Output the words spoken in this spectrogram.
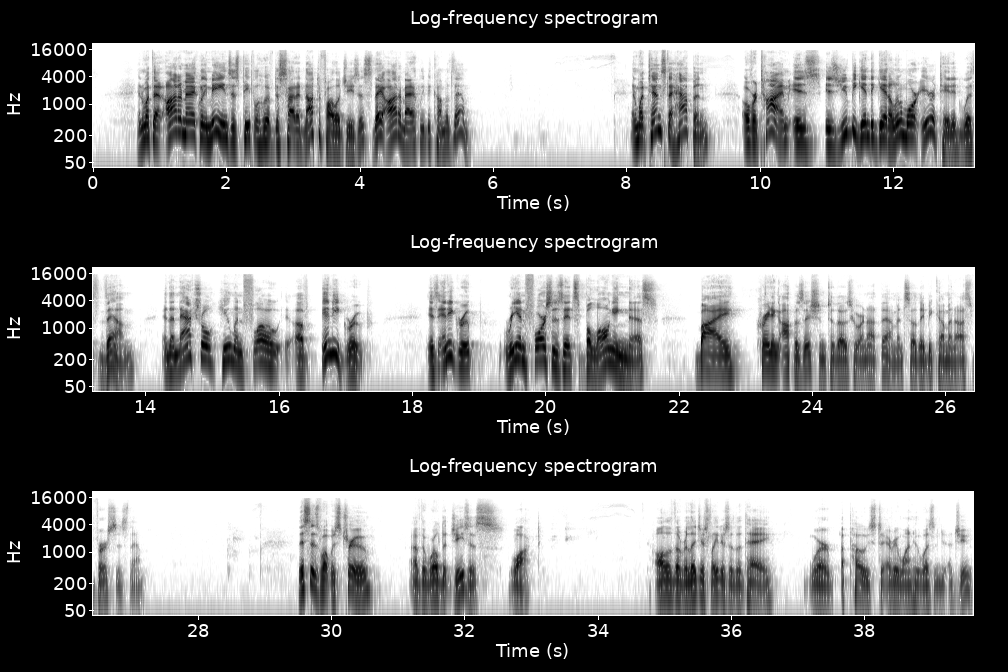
And what that automatically means is people who have decided not to follow Jesus, they automatically become of them. And what tends to happen over time is, is you begin to get a little more irritated with them. And the natural human flow of any group is any group reinforces its belongingness by creating opposition to those who are not them. And so they become an us versus them. This is what was true of the world that Jesus walked. All of the religious leaders of the day were opposed to everyone who wasn't a Jew.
